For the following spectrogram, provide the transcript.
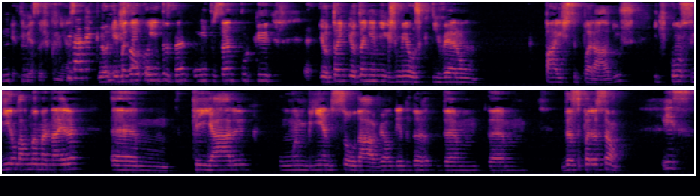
Eu tive essa experiência. É eu, mas é, é, interessante, é interessante porque eu tenho, eu tenho amigos meus que tiveram pais separados e que conseguiram de alguma maneira um, criar um ambiente saudável dentro da, da, da, da, separação. Isso.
